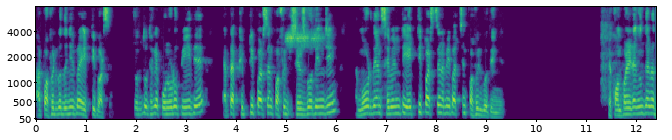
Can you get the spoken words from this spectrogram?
আর প্রফিট গ্রোথ ইঞ্জিন প্রায় এইট্টি পার্সেন্ট চোদ্দ থেকে পনেরো পিতে একটা fifty percent profit sales growth engine more than seventy eighty percent আপনি পাচ্ছেন প্রফিট গ্রোথ ইঞ্জিন কোম্পানিটা কিন্তু একটা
